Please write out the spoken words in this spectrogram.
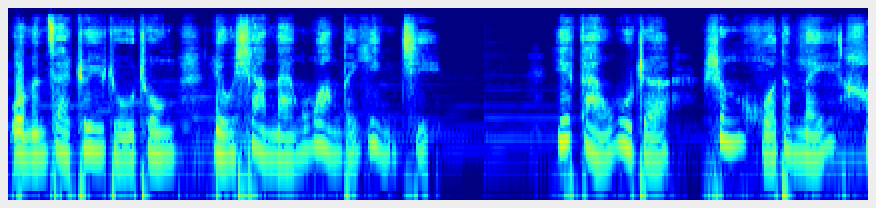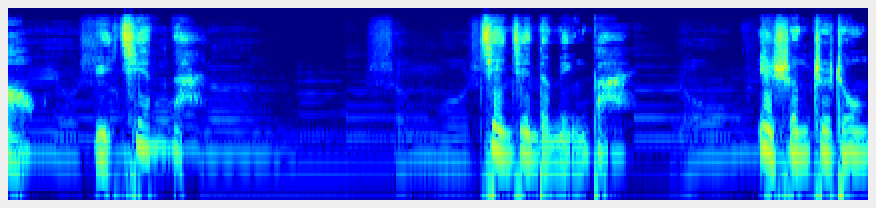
我们在追逐中留下难忘的印记，也感悟着生活的美好与艰难。渐渐的明白，一生之中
